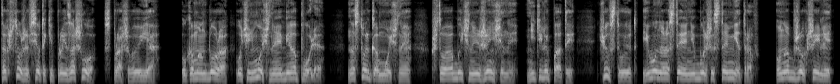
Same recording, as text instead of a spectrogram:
«Так что же все-таки произошло?» — спрашиваю я. «У командора очень мощное биополе. Настолько мощное, что обычные женщины, не телепаты, чувствуют его на расстоянии больше ста метров. Он обжег Шейли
